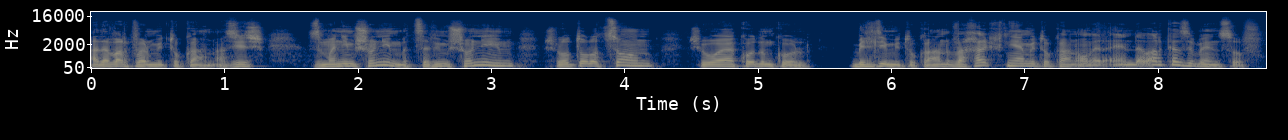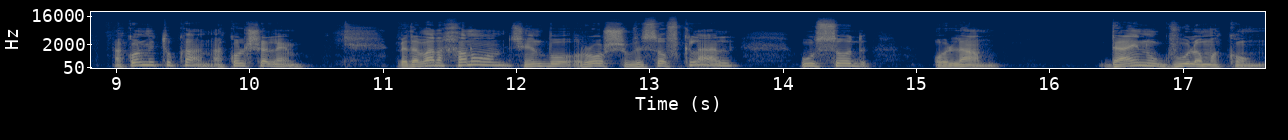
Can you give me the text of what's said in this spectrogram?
הדבר כבר מתוקן. אז יש זמנים שונים, מצבים שונים של אותו רצון, שהוא היה קודם כל בלתי מתוקן, ואחר כך נהיה מתוקן. אומר, אין דבר כזה באין סוף. הכל מתוקן, הכל שלם. ודבר אחרון, שאין בו ראש וסוף כלל, הוא סוד עולם. דהיינו גבול המקום.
